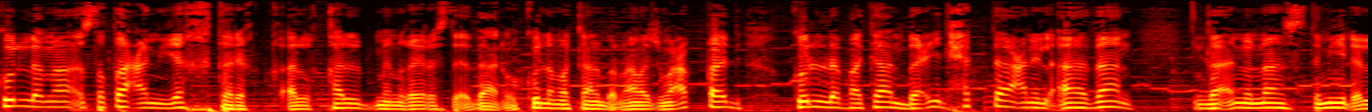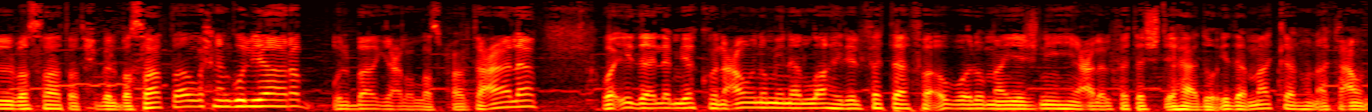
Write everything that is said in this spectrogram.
كلما استطاع أن يخترق القلب من غير استئذان، وكلما كان البرنامج معقد كلما كان بعيد حتى عن الآذان. لأنه الناس تميل إلى البساطة وتحب البساطة وإحنا نقول يا رب والباقي على الله سبحانه وتعالى. وإذا لم يكن عون من الله للفتى فأول ما يجنيه على الفتى اجتهاده. إذا ما كان هناك عون.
